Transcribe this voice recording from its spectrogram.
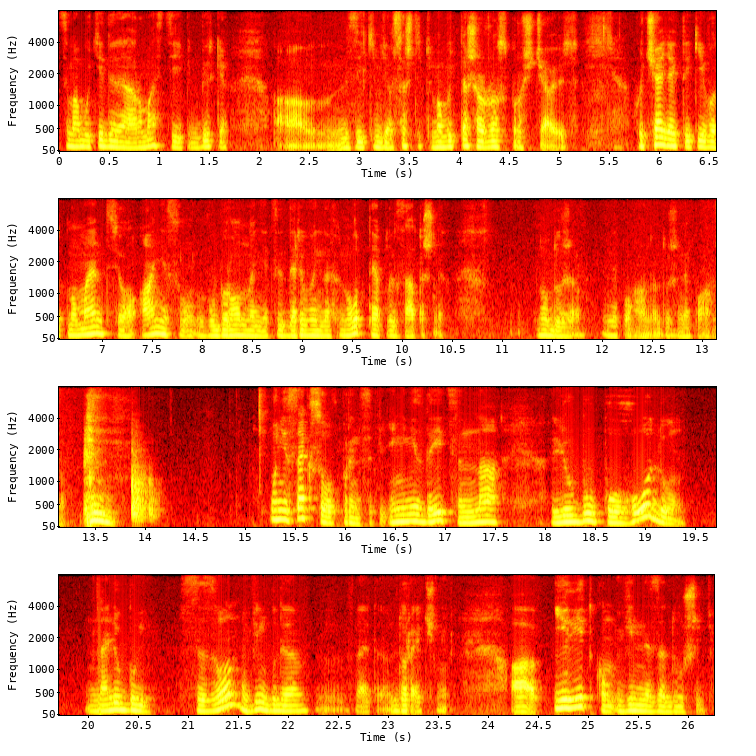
Це, мабуть, єдиний аромат з цієї підбірки, з яким я все ж таки, мабуть, теж розпрощаюсь. Хоча як такий от момент цього анісу в обороненні цих деревинних нот, теплих, затишних, ну дуже непогано, дуже непогано. Унісексово, в принципі, і мені здається, на любу погоду, на будь-який сезон він буде, знаєте, доречний. А, і рідком він не задушить.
